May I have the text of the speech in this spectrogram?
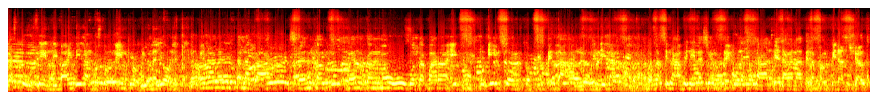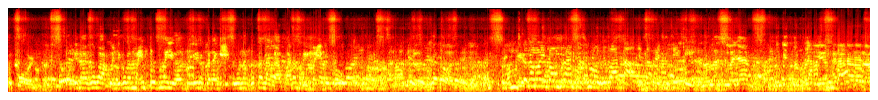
gastusin, di ba? Hindi lang gusto mong improve, yun na yun. Kailangan din talaga, meron kang, meron kang mahuhugot na para i-improve yung tindahan mo. Hindi lang basta sinabi nila, syempre, una sa lahat, kailangan natin ng pang financial support. So, ginagawa ko, hindi ko man ma-improve ngayon, pero pinag-iipunan ko talaga para maging ma-improve. Ganon. Kamusta naman ibang branches mo, di ba? Ta? Yung sa Quezon City. Ano lang sila yan? Higit lang Wala ka Ano, ano?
